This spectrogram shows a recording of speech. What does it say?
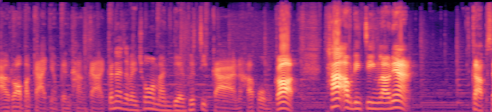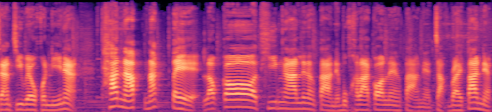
อะรอประกาศอย่างเป็นทางการ ก็น่าจะเป็นช่วงประมาณเดือนพฤศจิกายนนะครับผมก็ถ้าเอาจริงๆแล้วเนี่ยกับแซมจีเวลคนนี้เนี่ย ถ้านับนักเตะแล้วก็ทีมงานอะไรต่างๆเนี่ยบุคลากรอะไรต่างๆเนี่ยจากไบรตันเนี่ย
